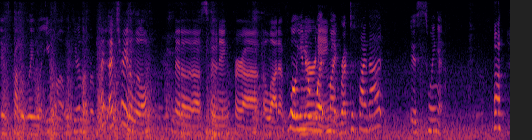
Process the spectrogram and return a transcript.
is probably what you want with your lover. boy. I, I trade a little bit of uh, spooning for uh, a lot of. well, you know what might rectify that is swinging.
